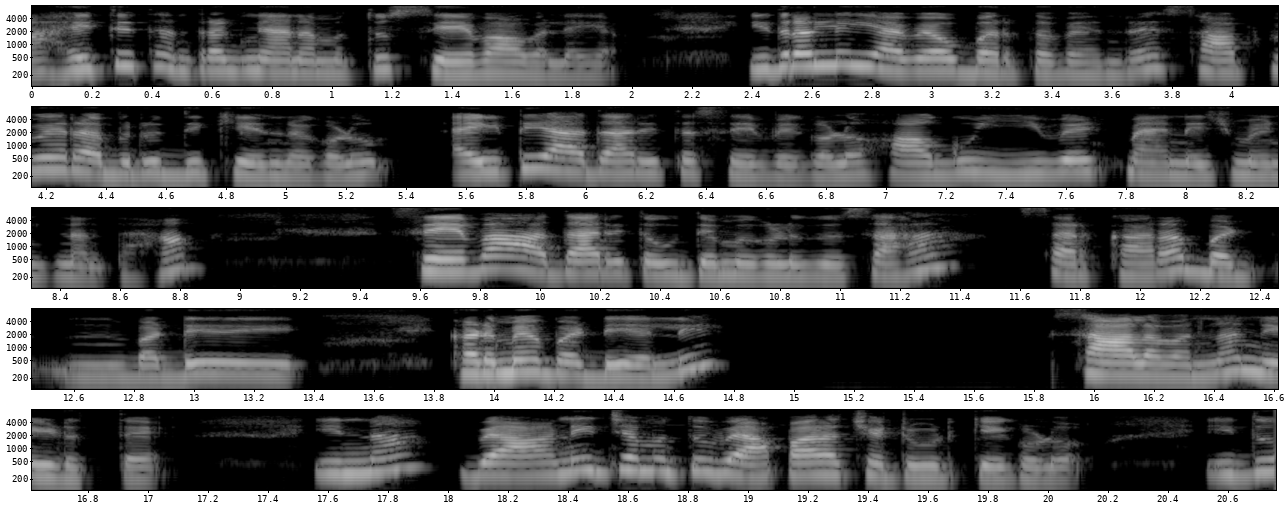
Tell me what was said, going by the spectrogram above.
ಮಾಹಿತಿ ತಂತ್ರಜ್ಞಾನ ಮತ್ತು ಸೇವಾ ವಲಯ. ಇದರಲ್ಲಿ ಯಾವ್ಯಾವ ಬರ್ತವೆ ಅಂದರೆ ಸಾಫ್ಟ್ವೇರ್ ಅಭಿವೃದ್ಧಿ ಕೇಂದ್ರಗಳು, ಐ ಟಿ ಆಧಾರಿತ ಸೇವೆಗಳು ಹಾಗೂ ಈವೆಂಟ್ ಮ್ಯಾನೇಜ್ಮೆಂಟ್ನಂತಹ ಸೇವಾ ಆಧಾರಿತ ಉದ್ಯಮಗಳಿಗೂ ಸಹ ಸರ್ಕಾರ ಬಡ್, ಬಡ್ಡಿ, ಕಡಿಮೆ ಬಡ್ಡಿಯಲ್ಲಿ ಸಾಲವನ್ನು ನೀಡುತ್ತೆ. ಇನ್ನು ವಾಣಿಜ್ಯ ಮತ್ತು ವ್ಯಾಪಾರ ಚಟುವಟಿಕೆಗಳು. ಇದು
